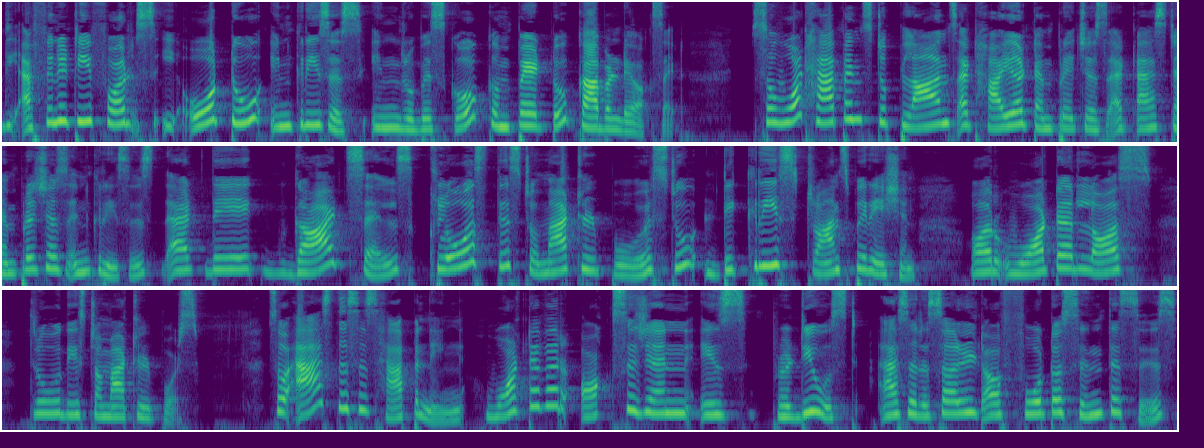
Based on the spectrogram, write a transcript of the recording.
the affinity for CO2 increases in Rubisco compared to carbon dioxide. So what happens to plants at higher temperatures at as temperatures increases that they guard cells close the stomatal pores to decrease transpiration or water loss through the stomatal pores. So as this is happening, whatever oxygen is produced as a result of photosynthesis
